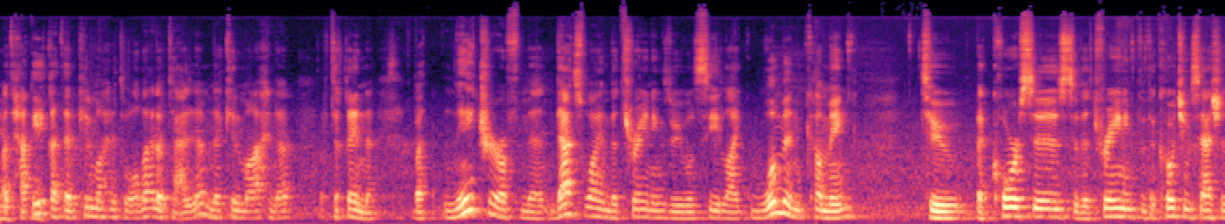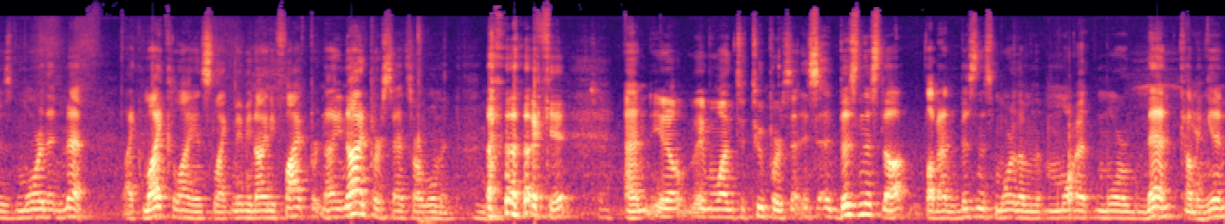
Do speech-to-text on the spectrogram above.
but yeah. حقيقة كل ما احنا تواضعنا وتعلمنا كل ما احنا ارتقينا but nature of men that's why in the trainings we will see like women coming to the courses to the training to the coaching sessions more than men like my clients like maybe 95 99% are women okay and you know maybe 1 to 2% it's a business لا طبعا business more than more more men coming Yeah, in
